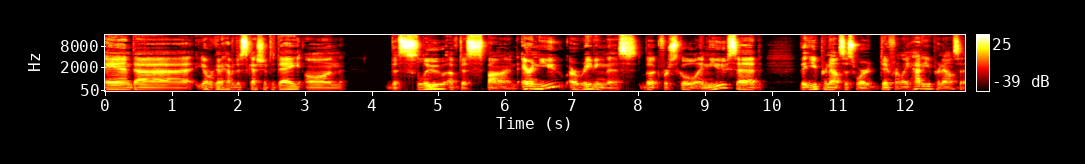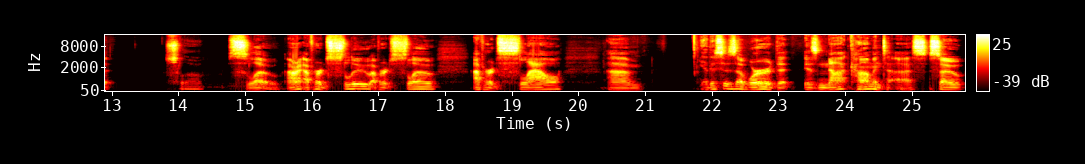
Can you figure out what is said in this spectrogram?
And uh, yeah, we're going to have a discussion today on the Slough of Despond. Aaron, you are reading this book for school, and you said that you pronounce this word differently. How do you pronounce it? Slow. Slow. All right. I've heard slew. I've heard slow. I've heard slough. Um, yeah, this is a word that is not common to us. So,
